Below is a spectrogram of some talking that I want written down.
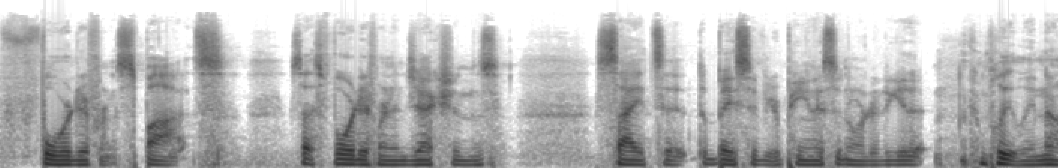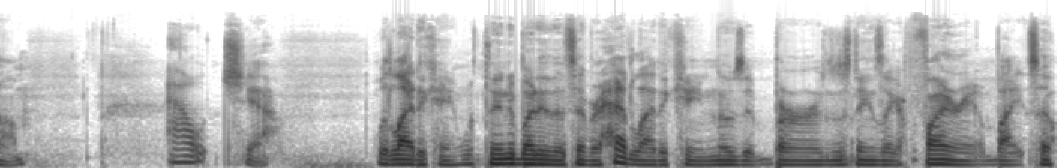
four different spots. So that's four different injections sites at the base of your penis in order to get it completely numb Ouch. Yeah. with lidocaine. With anybody that's ever had lidocaine knows it burns and stings like a fire ant bite. So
